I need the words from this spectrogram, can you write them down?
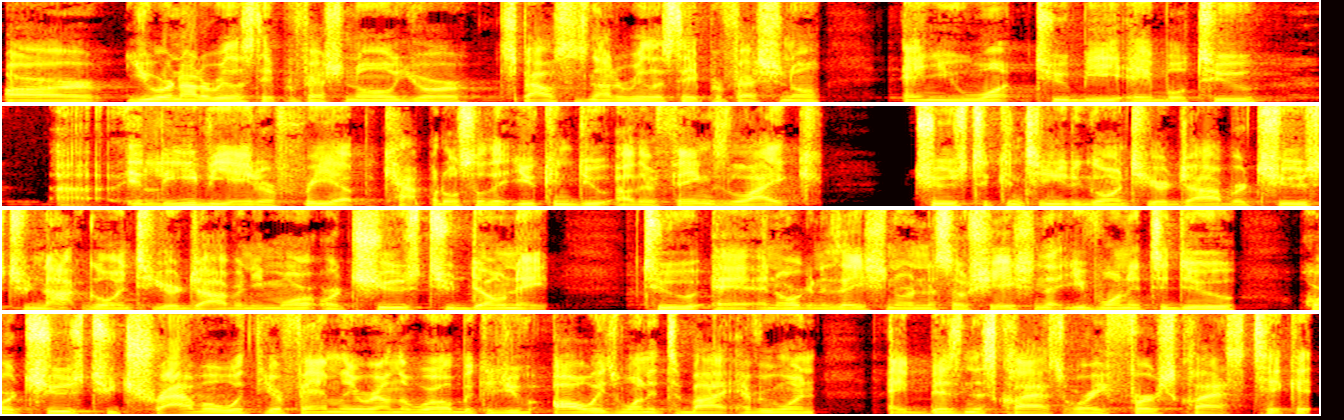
are, you are not a real estate professional, your spouse is not a real estate professional, and you want to be able to uh, alleviate or free up capital so that you can do other things like choose to continue to go into your job or choose to not go into your job anymore or choose to donate to a, an organization or an association that you've wanted to do or choose to travel with your family around the world because you've always wanted to buy everyone a business class or a first class ticket.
